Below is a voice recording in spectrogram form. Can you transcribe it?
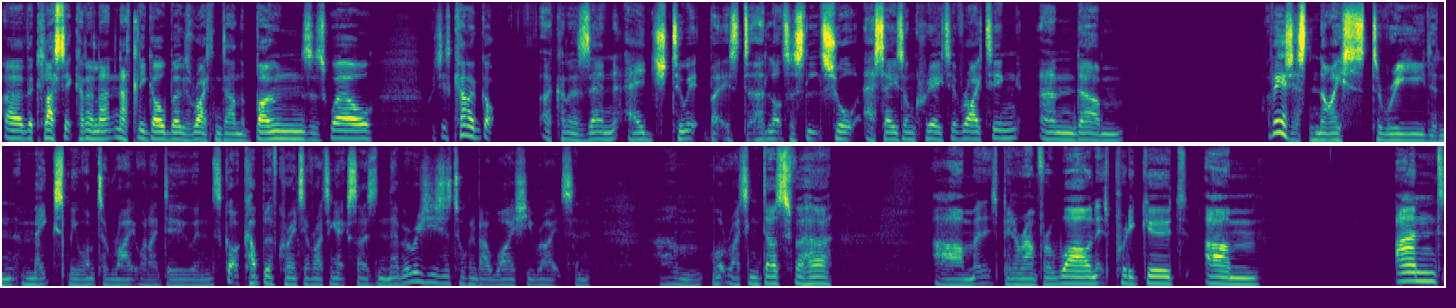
uh, the classic kind of Natalie Goldberg's writing down the bones as well, which has kind of got a kind of Zen edge to it, but it's uh, lots of short essays on creative writing, and um, I think it's just nice to read and makes me want to write when I do. And it's got a couple of creative writing exercises in there, but really she's just talking about why she writes and um, what writing does for her. Um, and it's been around for a while and it's pretty good. Um, and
